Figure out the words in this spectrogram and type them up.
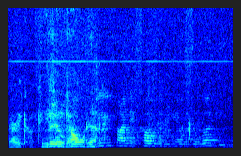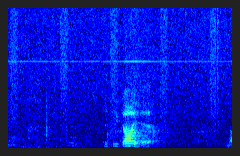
Very cold. Can you feel that? cold, yeah. Do you find it cold in here when you're working here? Did you die here? No.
